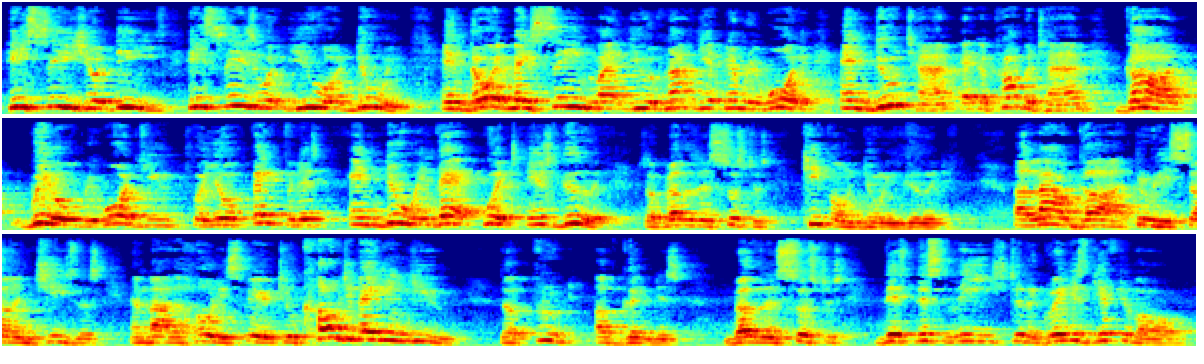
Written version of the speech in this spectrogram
He sees your deeds. He sees what you are doing. And though it may seem like you have not yet been rewarded, in due time, at the proper time, God will reward you for your faithfulness in doing that which is good. So brothers and sisters, keep on doing good. Allow God through his son Jesus and by the Holy Spirit to cultivate in you the fruit of goodness. Brothers and sisters, this, this leads to the greatest gift of all,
